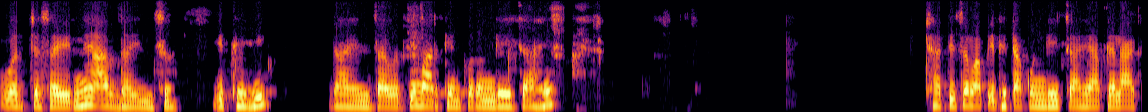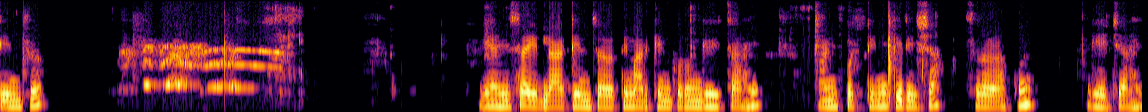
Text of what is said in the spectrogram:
वरच्या साईडने अर्धा इंच इथेही दहा इंचावरती मार्किंग करून घ्यायचं आहे. छातीचं माप इथे टाकून घ्यायचं आहे आपल्याला आठ इंच याही साईडला आठ इंचावरती मार्किंग करून घ्यायचं आहे. आणि पट्टीने ती रेषा सरळ आखून घ्यायची आहे.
